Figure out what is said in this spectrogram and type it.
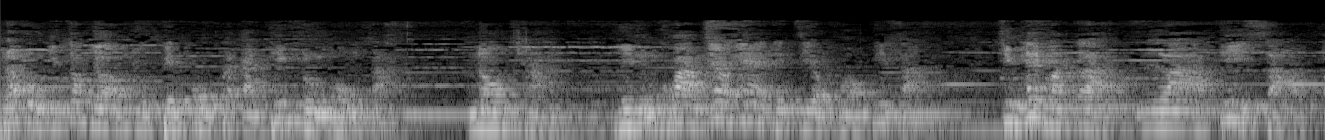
พระองค์จึงต้องยอมอยู่เป็นองค์ประกันที่กรุงหงสาน้องชายเห็นความแน่วแน่เด็ดเดี่ยวของพี่สาวจึงได้มากราบลาพี่สาวไป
